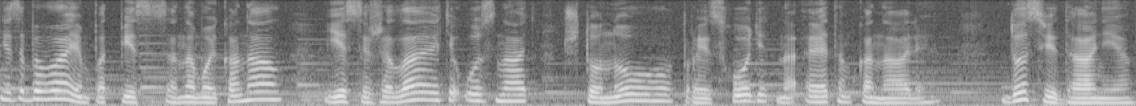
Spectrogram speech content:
не забываем подписываться на мой канал, если желаете узнать, что нового происходит на этом канале. До свидания.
